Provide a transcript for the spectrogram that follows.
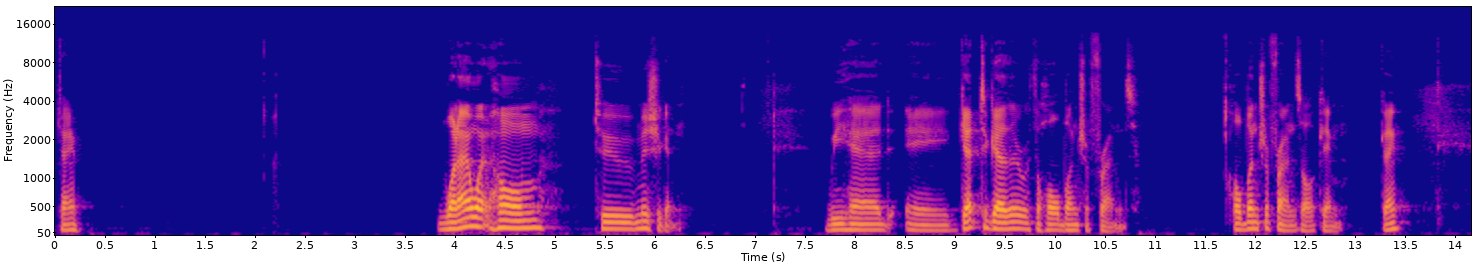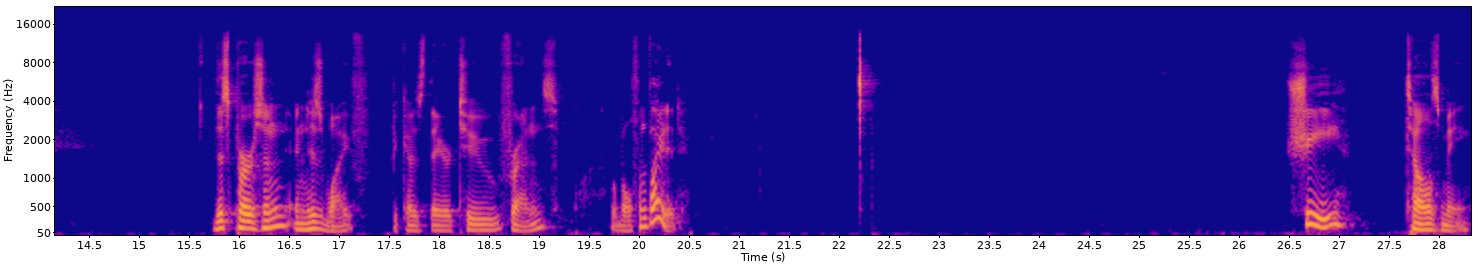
Okay? When I went home to Michigan, we had a get together with a whole bunch of friends. Whole bunch of friends all came. Okay. This person and his wife, because they're two friends, were both invited. She tells me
